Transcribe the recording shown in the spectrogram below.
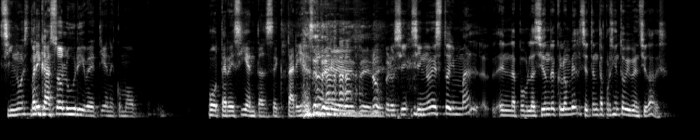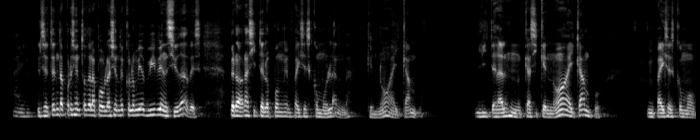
si no es... Marica, solo Uribe tiene como po 300 hectáreas de, de- No, de- pero si, si no estoy mal, en la población de Colombia el 70% vive en ciudades. El 70% de la población de Colombia vive en ciudades. Pero ahora sí te lo pongo en países como Holanda, que no hay campo. Literal, casi que no hay campo. En países como,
